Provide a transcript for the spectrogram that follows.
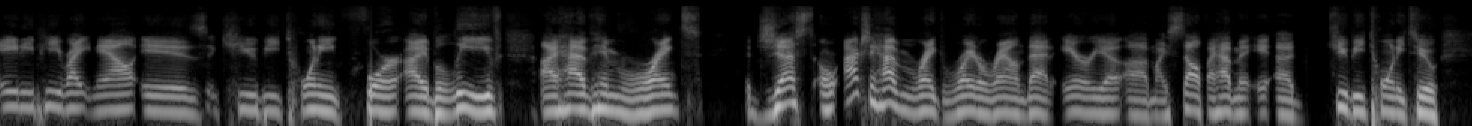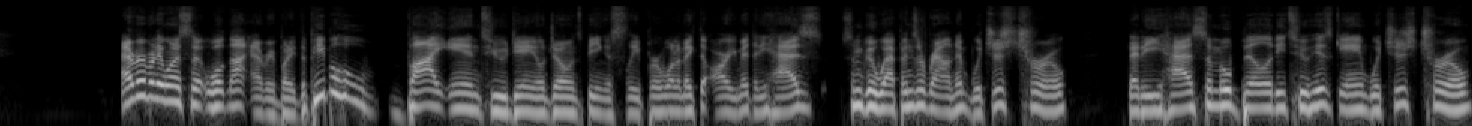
ADP right now is QB 24, I believe. I have him ranked just, or actually have him ranked right around that area uh, myself. I have him at uh, QB 22 everybody wants to well not everybody the people who buy into daniel jones being a sleeper want to make the argument that he has some good weapons around him which is true that he has some mobility to his game which is true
